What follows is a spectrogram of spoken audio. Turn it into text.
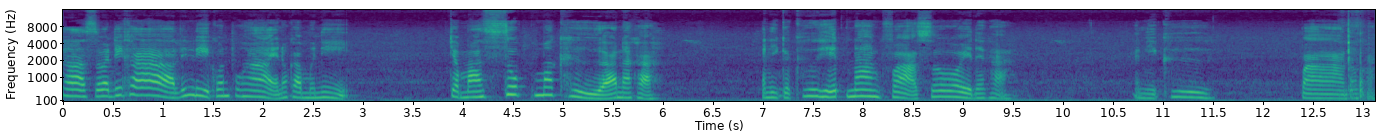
ค่ะสวัสดีค่ะ ลินลีคนผู้หายนะคะมื้อนี้จะมาซุปมะเขือนะคะ อันนี้ก็คือเฮ็ดนางฝ่าซอยนะคะอันนี้คือปลาเนาะคะ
